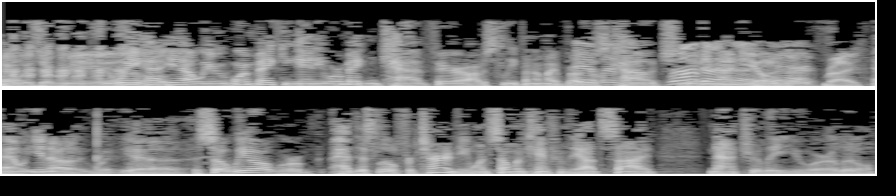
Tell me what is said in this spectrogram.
It was a real... We had, you know, we weren't making any. We're making cab fare. I was sleeping on my brother's It was a couch, living on yogurt. yes. Right. And you know, we, uh, so we all were had this little fraternity. When someone came from the outside, naturally you were a little,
